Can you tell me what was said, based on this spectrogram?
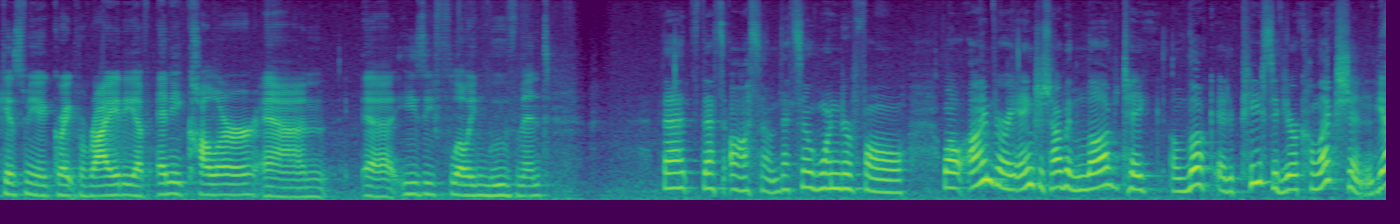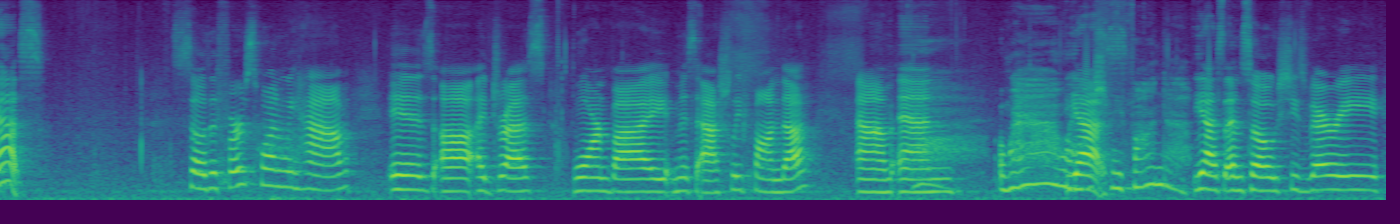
Gives me a great variety of any color and uh, easy flowing movement. That, that's awesome. That's so wonderful. Well, I'm very anxious. I would love to take a look at a piece of your collection. Yes. So the first one we have is uh, a dress worn by Miss Ashley Fonda. Um, and wow, yes, Ashley Fonda. Yes, and so she's very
